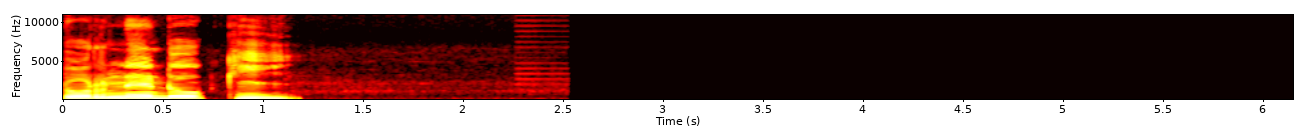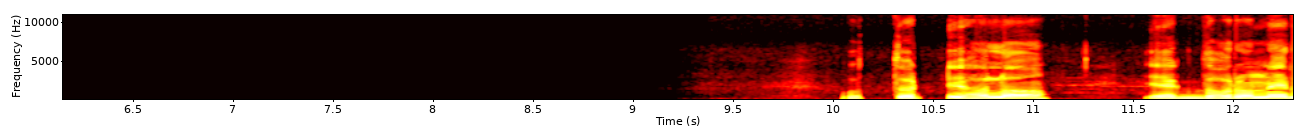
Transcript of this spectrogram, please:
টর্নেডো কি? উত্তরটি হলো, এক ধরনের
